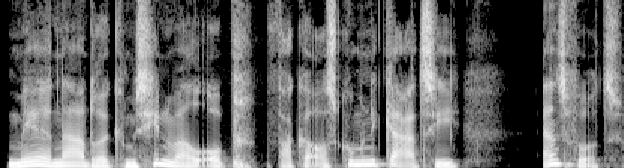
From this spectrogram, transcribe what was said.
meer nadruk misschien wel op vakken als communicatie enzovoort.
